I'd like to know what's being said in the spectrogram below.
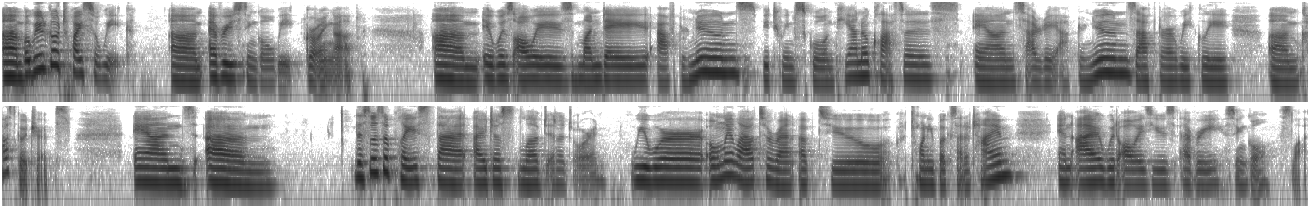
um, but we would go twice a week, um, every single week growing up. Um, it was always Monday afternoons between school and piano classes and Saturday afternoons after our weekly um, Costco trips. And um, this was a place that I just loved and adored. We were only allowed to rent up to 20 books at a time, and I would always use every single slot.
